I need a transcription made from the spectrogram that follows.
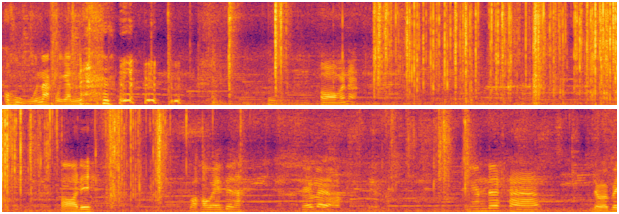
โอ้โหหนักเหมือนกันนะพอไหมน่ะอ๋อดิ บอกเขาเวฟด้วยนะ เซฟเลยเหรองั้นด้วยครับ เดี๋ยวไว้ไป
